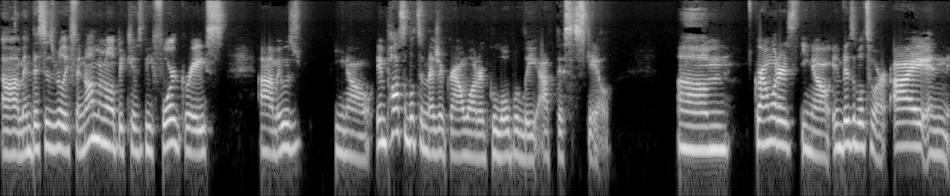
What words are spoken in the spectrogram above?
Um, and this is really phenomenal because before Grace, um, it was you know, impossible to measure groundwater globally at this scale. Um, groundwater is, you know, invisible to our eye and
